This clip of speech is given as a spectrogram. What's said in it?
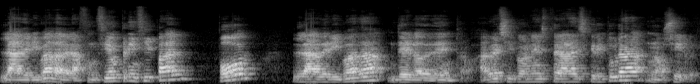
La derivada de la función principal por la derivada de lo de dentro. A ver si con esta escritura nos sirve.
